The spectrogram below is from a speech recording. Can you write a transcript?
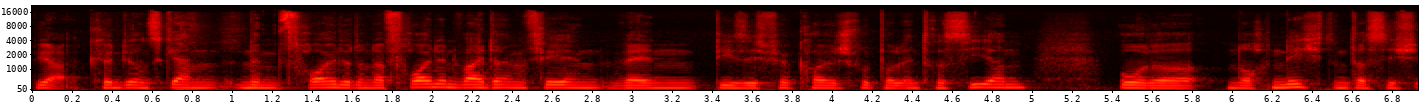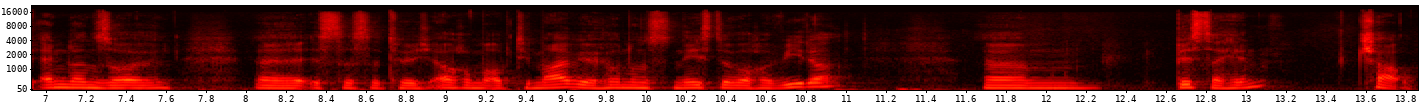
ja, könnt ihr uns gerne einem Freund oder einer Freundin weiterempfehlen, wenn die sich für College Football interessieren oder noch nicht und das sich ändern soll, äh, ist das natürlich auch immer optimal. Wir hören uns nächste Woche wieder. Ähm, bis dahin, ciao.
